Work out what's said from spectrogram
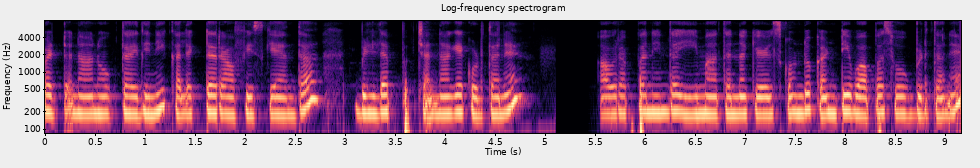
ಬಟ್ ನಾನು ಹೋಗ್ತಾ ಇದ್ದೀನಿ. ಕಲೆಕ್ಟರ್ ಆಫೀಸ್ಗೆ ಅಂತ ಬಿಲ್ಡಪ್ ಚೆನ್ನಾಗೇ ಕೊಡ್ತಾನೆ. ಅವರಪ್ಪನಿಂದ ಈ ಮಾತನ್ನು ಕೇಳಿಸ್ಕೊಂಡು ಕಂಟಿ ವಾಪಸ್ ಹೋಗ್ಬಿಡ್ತಾನೆ.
